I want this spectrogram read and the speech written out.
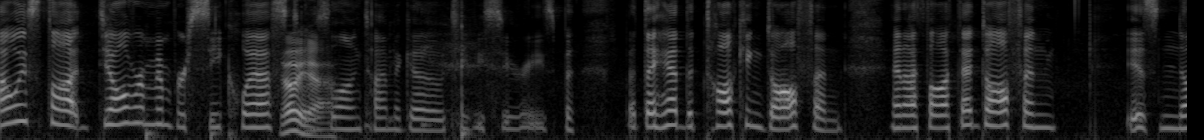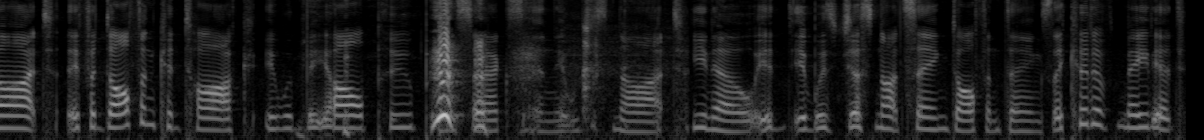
I always thought, do y'all remember seaQuest? Oh, It was yeah. a long time ago, TV series, but but they had the talking dolphin, and I thought that dolphin is not. If a dolphin could talk, it would be all poop and sex, and it was just not. You know, it it was just not saying dolphin things. They could have made it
